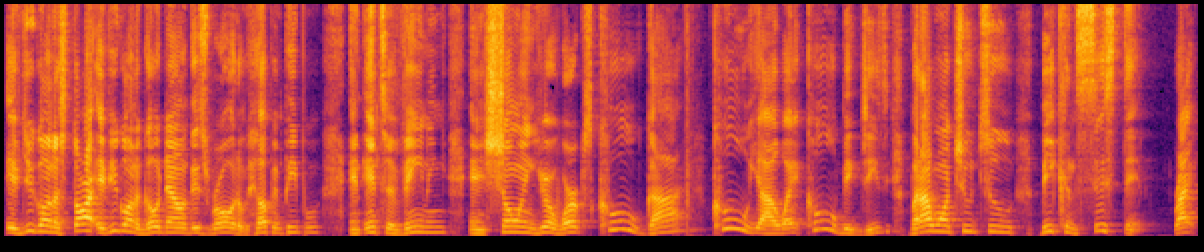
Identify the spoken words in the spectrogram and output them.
If you're going to start, if you're going to go down this road of helping people and intervening and showing your works, cool, God, cool, Yahweh, cool, Big Jeezy. But I want you to be consistent, right?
